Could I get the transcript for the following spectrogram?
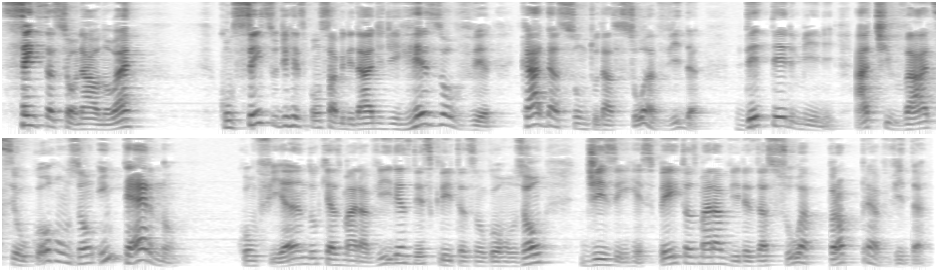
Sensacional, não é? Com senso de responsabilidade de resolver cada assunto da sua vida, determine ativar seu Goronzon interno, confiando que as maravilhas descritas no Goronzon dizem respeito às maravilhas da sua própria vida.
